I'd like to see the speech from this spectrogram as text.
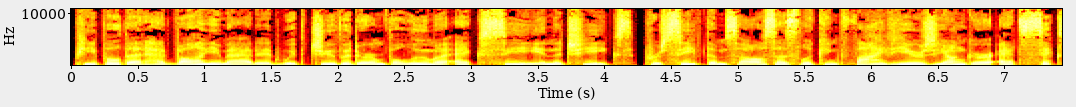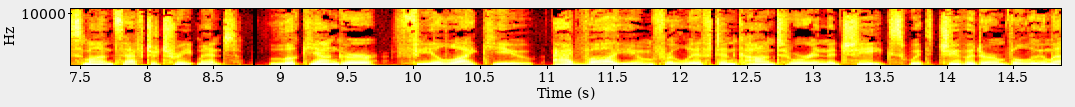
people that had volume added with Juvederm Voluma XC in the cheeks perceived themselves as looking five years younger at six months after treatment. Look younger, feel like you. Add volume for lift and contour in the cheeks with Juvederm Voluma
